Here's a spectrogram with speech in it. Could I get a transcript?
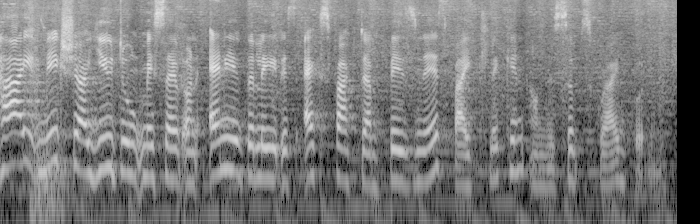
Hi, make sure you don't miss out on any of the latest X Factor business by clicking on the subscribe button.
